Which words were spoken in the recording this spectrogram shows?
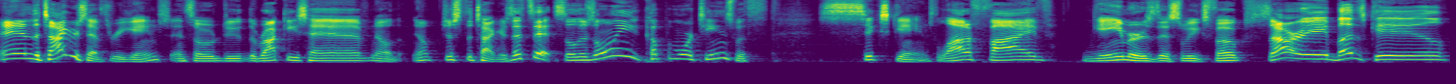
And the Tigers have three games, and so do the Rockies have no, no, just the Tigers. That's it. So there's only a couple more teams with six games. A lot of five gamers this week, folks. Sorry, buzzkill.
